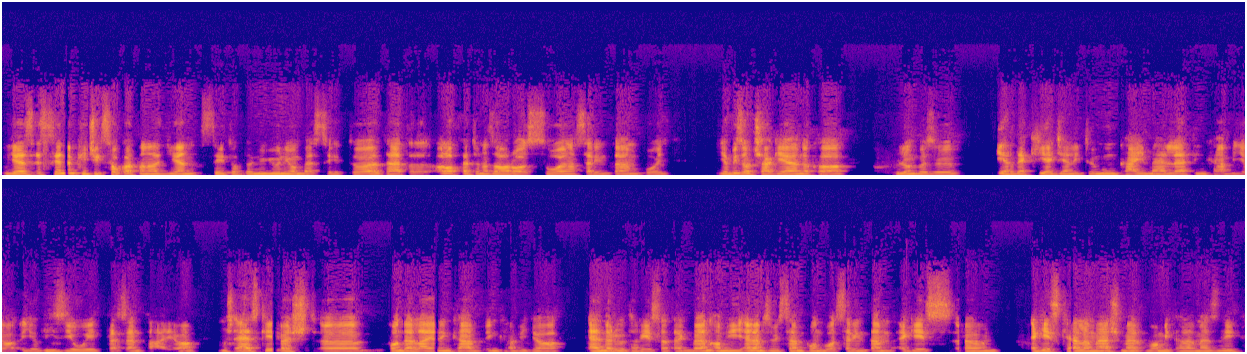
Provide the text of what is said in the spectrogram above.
Ugye ez, ez szerintem kicsit szokatlan egy ilyen State of the Union beszédtől, tehát alapvetően az arról szólna szerintem, hogy a bizottsági elnök a különböző érdekkiegyenlítő munkái mellett inkább így a, így a vízióit prezentálja. Most ehhez képest uh, von der Leyen inkább, inkább így a, elmerült a részletekben, ami elemzői szempontból szerintem egész, uh, egész kellemes, mert van mit elemezni,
